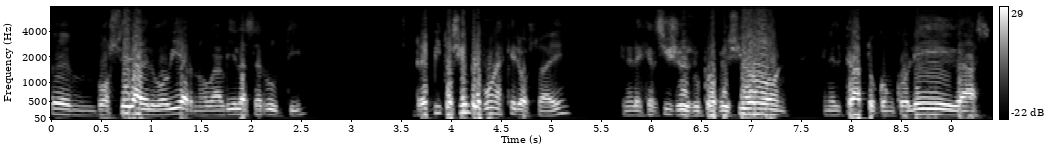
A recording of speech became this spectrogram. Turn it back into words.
em, vocera del gobierno, Gabriela Cerruti, repito, siempre fue una asquerosa, ¿eh? en el ejercicio de su profesión, en el trato con colegas,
